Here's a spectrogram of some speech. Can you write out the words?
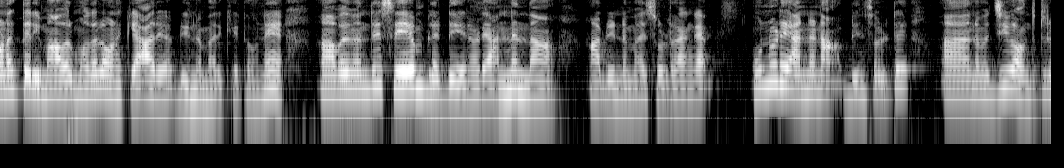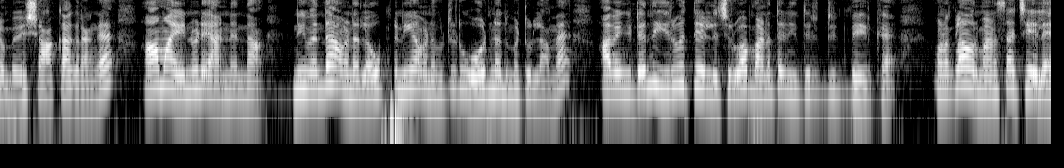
உனக்கு தெரியுமா? அவர் முதல்ல உனக்கு யார்? அப்படின்ற மாதிரி கேட்டோடனே அவர் வந்து சேம் பிளட்டு என்னுடைய அண்ணன் தான். அப்படின்ற மாதிரி சொல்கிறாங்க உன்னுடைய அண்ணனா? அப்படின்னு சொல்லிட்டு நம்ம ஜீவா வந்துட்டு ரொம்பவே ஷாக் ஆகுறாங்க. ஆமாம் என்னுடைய அண்ணன் தான். நீ வந்து அவனை லவ் பண்ணி அவனை விட்டுட்டு ஓடினது மட்டும் இல்லாமல் அவங்ககிட்டேருந்து இருபத்தேழு லட்ச ரூபா பணத்தை நீ திருட்டிட்டு போயிருக்க. உனக்கெலாம் ஒரு மனசாட்சியே இல்லை.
